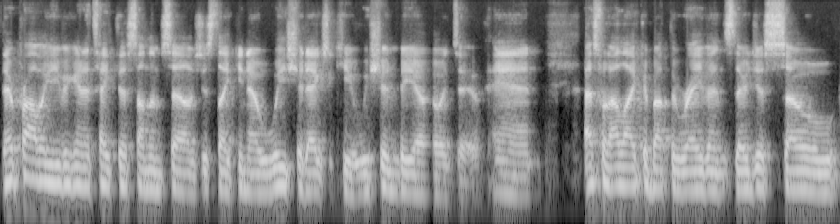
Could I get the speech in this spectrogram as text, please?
they're probably even going to take this on themselves. Just like, you know, we should execute. We shouldn't be 0 2. And that's what I like about the Ravens. They're just so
